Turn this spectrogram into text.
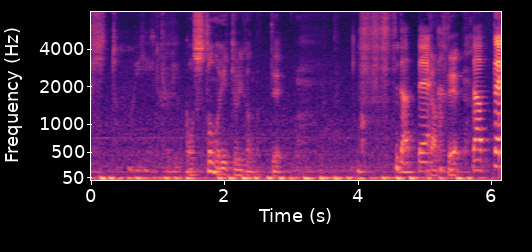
推しとのいい距推しとのいい距離感だって。離 だって。だって。だって。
